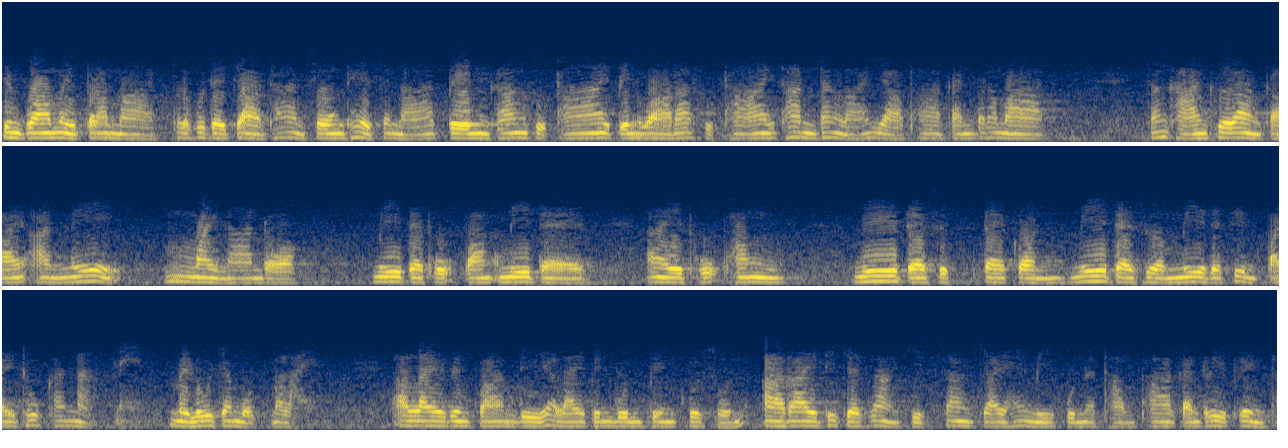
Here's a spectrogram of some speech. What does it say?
จึงความไม่ประมาท พระพุทธเจ้าท่านทรงเทศนาเป็นครั้งสุดท้าย เป็นวาระสุดท้ายท่านทั้งหลายอย่าพากันประมาท สังขารคือร่างกายอันนี้ไม่นานดอก มีแต่ผุพังมีแต่ไอผุพัง มีแต่สึกแต่ก่อน มีแต่เสื่อมมีแต่สิ้นไปทุกขณะนี่ไม่รู้จะหมดเมื่อไหร่อะไรเป็นความดีอะไรเป็นบุญเป็นกุศล อะไรที่จะสร้างจิตสร้างใจให้มีคุณธรรมพากันรีบเร่งท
